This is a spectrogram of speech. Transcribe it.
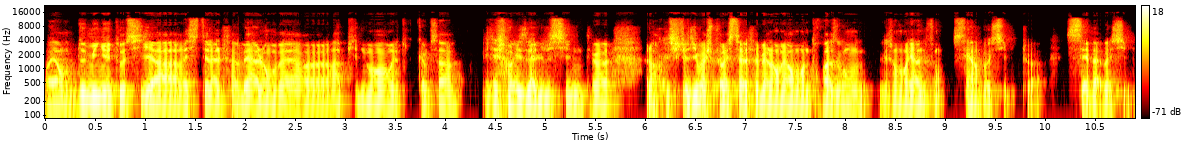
ouais, en deux minutes aussi à réciter l'alphabet à l'envers euh, rapidement, des trucs comme ça. Et les gens, ils hallucinent. Alors que si je te dis, ouais, je peux réciter l'alphabet à l'envers en moins de trois secondes, les gens me regardent et font, c'est impossible, tu vois. C'est pas possible.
